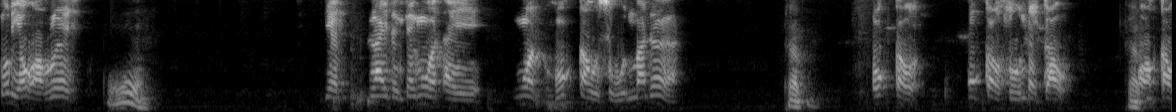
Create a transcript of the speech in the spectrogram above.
ตัวเดียวออกเลย โอ้เนี่ยไล่ตั้งแต่งวดไอ้งวดหกเก้าศูนย์มาเด้อครับหกเก้าหกเก้าศูนย์ได้เก้าครับออกเก้า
